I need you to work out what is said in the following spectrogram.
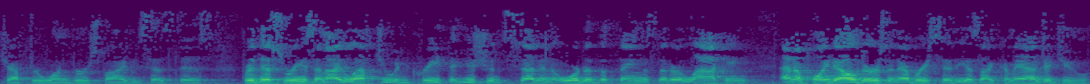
chapter 1, verse 5, he says this for this reason I left you in Crete, that you should set in order the things that are lacking and appoint elders in every city as I commanded you.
